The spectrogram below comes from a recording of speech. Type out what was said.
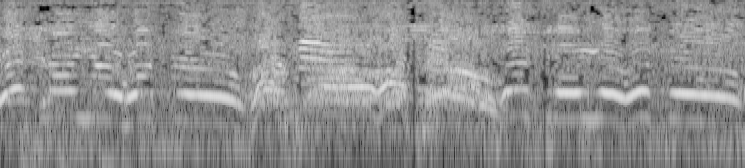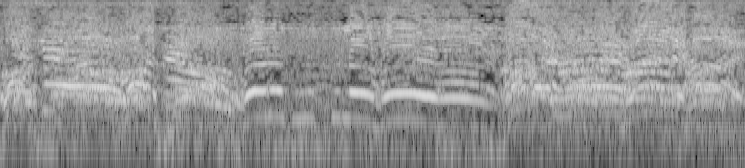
देश रहिए होश में आओ होश में आओ होश में आओ देश रहिए होश में आओ होश में आओ होश में आओ भारत मुक्तिला हाय हाय हाय हाय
